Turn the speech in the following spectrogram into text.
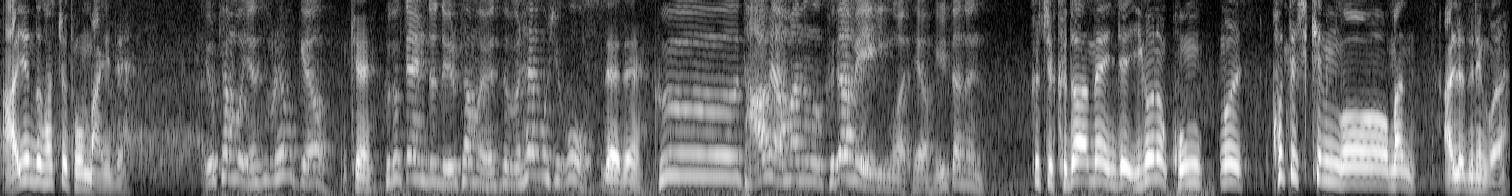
아이언도 사실 도움 많이 돼. 이렇게 한번 연습을 해볼게요. 이렇게 구독자님들도 이렇게 한번 연습을 해보시고 네네. 그 다음에 안 맞는 건 그 다음에 얘기인 것 같아요. 일단은 그렇지. 그 다음에 이제 이거는 공을 컨택 시키는 것만 알려드린 거야.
